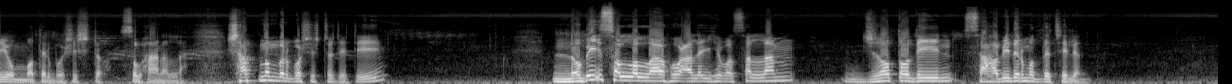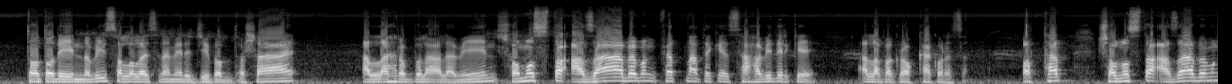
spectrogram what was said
এই উম্মতের বৈশিষ্ট্য। সুবহান আল্লাহ সাত নম্বর বৈশিষ্ট্য যেটি, নবী আলাইহি ওয়াসাল্লাম যতদিন সাহাবীদের মধ্যে ছিলেন ততদিন নবী সাল্লাহ ইসলামের জীবদ্দশায় আল্লাহ রব্বুল্লাহ আলমিন সমস্ত আজাব এবং ফেতনা থেকে সাহাবিদেরকে আল্লাহ পাক রক্ষা করেছেন। অর্থাৎ সমস্ত আজাব এবং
